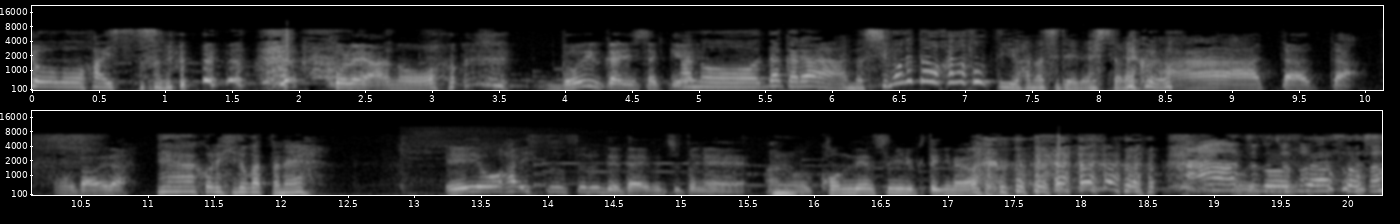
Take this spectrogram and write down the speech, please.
養を排出する。これ、あの、どういう回でしたっけ？あ、のー、だから、あの、下ネタを話そうっていう話ででしたね、これは。あー、あったあった。もうダメだ。いやー、これひどかったね。栄養排出するでだいぶちょっとね、あの、コンデンスミルク的な。あー、ちょっと、そうそうそう。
